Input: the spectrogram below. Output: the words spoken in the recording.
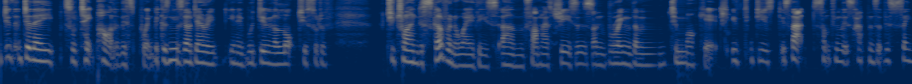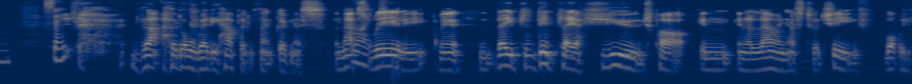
Do, do they sort of take part at this point? Because Neal's Yard Dairy, you know, we're doing a lot to sort of to try and discover in a way these um, farmhouse cheeses and bring them to market. Is, is that something that happens at this same stage? That had already happened, thank goodness, and that's right. really. I mean, they pl- did play a huge part in in allowing us to achieve what we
